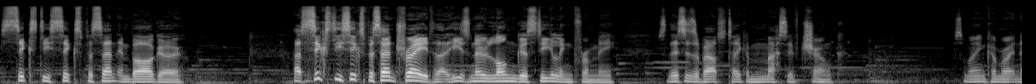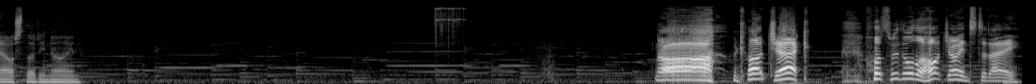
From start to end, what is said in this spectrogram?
Sixty-six percent embargo. That's sixty-six percent trade that he's no longer stealing from me. So this is about to take a massive chunk. So my income right now is thirty-nine. Ah! I can't check! What's with all the hot joints today?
